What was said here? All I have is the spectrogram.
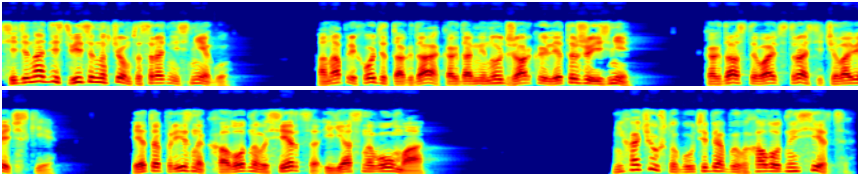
Седина действительно в чем-то сродни снегу. Она приходит тогда, когда минует жаркое лето жизни, когда остывают страсти человеческие. Это признак холодного сердца и ясного ума. Не хочу, чтобы у тебя было холодное сердце.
